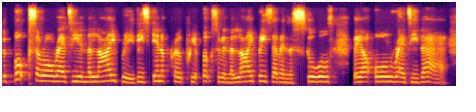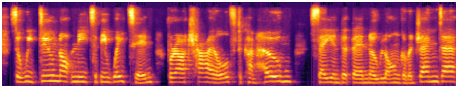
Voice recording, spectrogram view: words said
The books are already in the library. These inappropriate books are in the libraries, they're in the schools, they are already there. So we do not need to be waiting for our child to come home saying that they're no longer a gender,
